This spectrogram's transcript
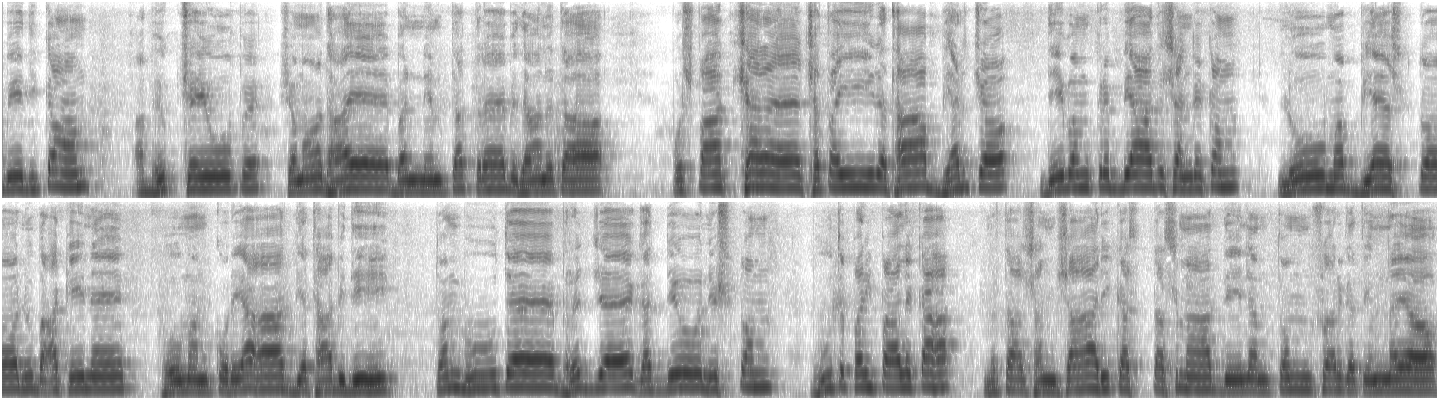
वेदिकाम् अभ्युक्षयोप समाधाय वन्यम तत्र विधानता। पुष्पाक्षर क्षतरथाभ्यर्च देवं कृव्याद संगकम लोमभ्यस्तनुबाकेन होमं कुर्याद्यथा विधि त्वं भूत भृज गद्यो निष्त्वं भूतपरिपालकः मृता संसारिकस्तस्माद्दीनं त्वं स्वर्गतिं नय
